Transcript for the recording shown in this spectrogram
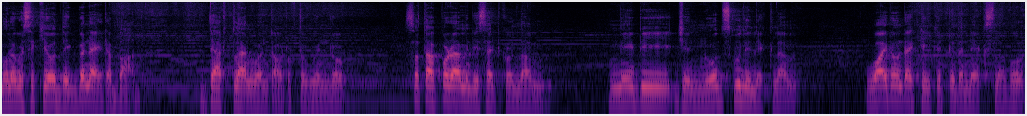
মনে করছে কেউ দেখবে না, এটা বাদ। That plan went out of the window so তারপরে আমি ডিসাইড করলাম মেবি যে নোটসগুলি লিখলাম why don't I take it to the next level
